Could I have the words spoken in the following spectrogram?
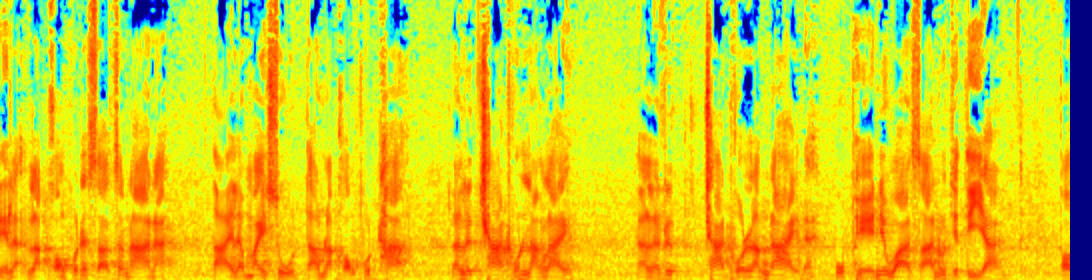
นี่แหละหลักของพุทธศาสนานะตายแล้วไม่สูญตามหลักของพุทธะระลึกชาติผลหลังได้ระลึกชาติผลหลังได้นะปุเพนิวาสานุจติยานพอ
